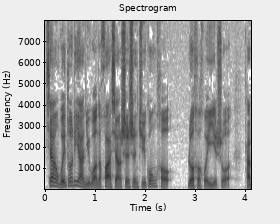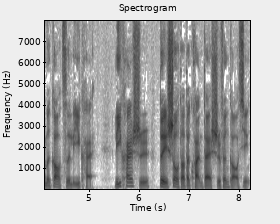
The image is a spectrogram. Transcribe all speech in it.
向维多利亚女王的画像深深鞠躬后，洛赫回忆说：“他们告辞离开，离开时对受到的款待十分高兴。”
